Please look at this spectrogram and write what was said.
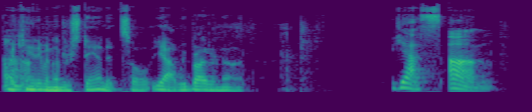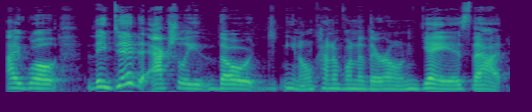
I can't even understand it. So yeah, we brought it up. Yes. Um, I will. They did actually, though, you know, kind of one of their own yay is that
